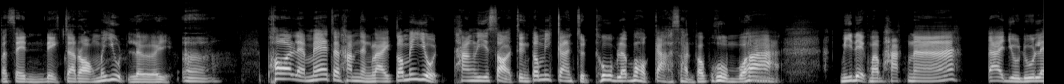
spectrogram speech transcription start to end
90%เด็กจะร้องไม่หยุดเลยเออพ่อและแม่จะทำอย่างไรก็ไม่หยุดทางรีสอร์ทจึงต้องมีการจุดธูปและบอกกล่าวสารพระภูมิว่า มีเด็กมาพักนะอะอยู่ดูแล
